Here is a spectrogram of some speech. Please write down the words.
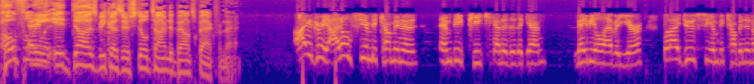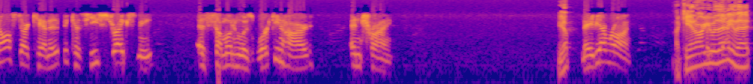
Hopefully anyway, it does because there's still time to bounce back from that. I agree. I don't see him becoming an MVP candidate again. Maybe he'll have a year, but I do see him becoming an All Star candidate because he strikes me as someone who is working hard and trying. Yep. Maybe I'm wrong. I can't argue with any of that.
